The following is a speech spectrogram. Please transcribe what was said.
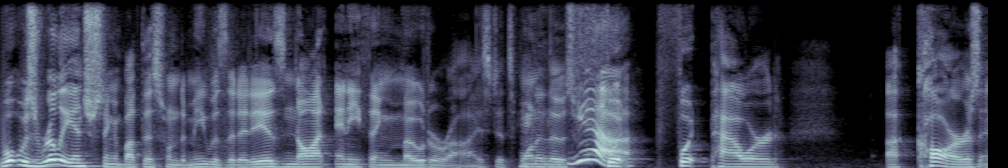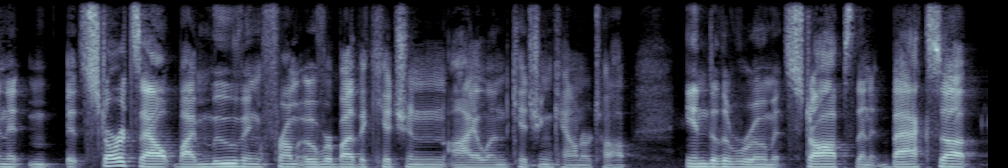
What was really interesting about this one to me was that it is not anything motorized. It's one of those Yeah. foot foot powered uh, cars, and it it starts out by moving from over by the kitchen island, kitchen countertop, into the room. It stops, then it backs up,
